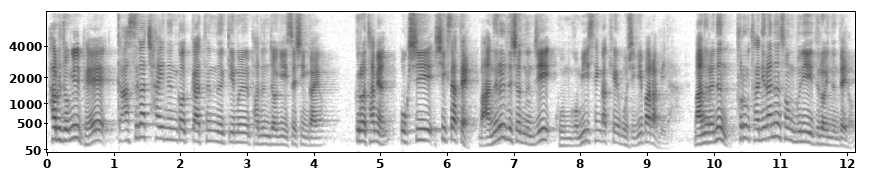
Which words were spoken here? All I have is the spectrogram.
하루 종일 배에 가스가 차 있는 것 같은 느낌을 받은 적이 있으신가요? 그렇다면 혹시 식사 때 마늘을 드셨는지 곰곰이 생각해 보시기 바랍니다. 마늘에는 프루탄이라는 성분이 들어있는데요.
